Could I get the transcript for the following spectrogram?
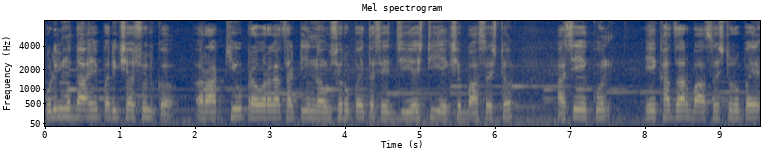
पुढील मुद्दा आहे परीक्षा शुल्क. राखीव प्रवर्गासाठी नऊशे रुपये तसेच जी एस टी एकशे बासष्ट. असे एकूण एक हजार बासष्ट रुपये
